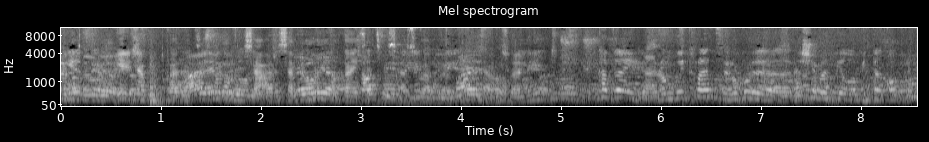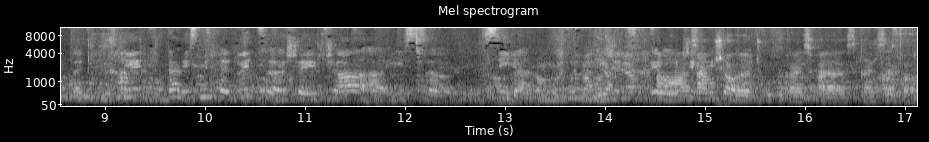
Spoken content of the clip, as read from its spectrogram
ირინა ბუტკარაძე, ეს არასაფრთხო ორგანიზაციის საზოგადოებრივი დამცველი. ხაზაინა, რომ გითხრათ, როგორ რა შემადგენლობით და კომპლექტით და რის მიხედვით შეირჩა ის სია, რომ სამუშაო ჯგუფი განსაზღვრავდა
